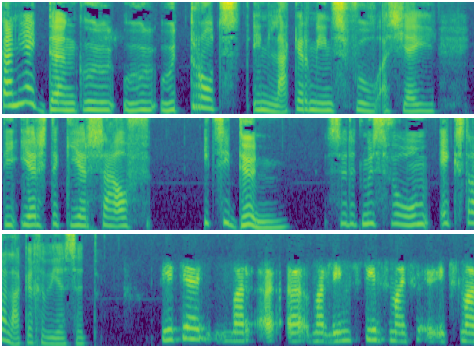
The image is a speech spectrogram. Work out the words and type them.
kan jy dink hoe hoe hoe trots en lekker mens voel as jy die eerste keer self ietsie doen? So dit moes vir hom ekstra lekker gewees het weet jy maar uh, uh, Marlene stuur vir my het my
